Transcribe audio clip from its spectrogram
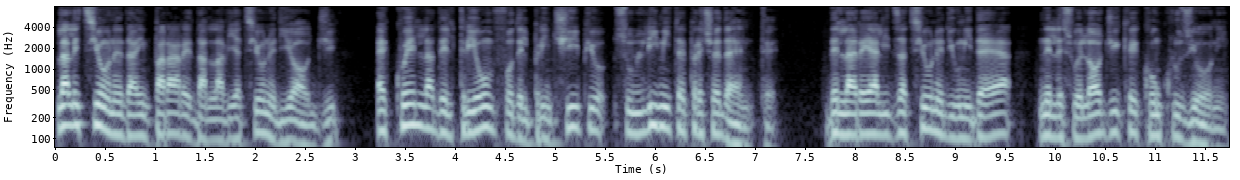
La lezione da imparare dall'aviazione di oggi è quella del trionfo del principio sul limite precedente, della realizzazione di un'idea nelle sue logiche conclusioni,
